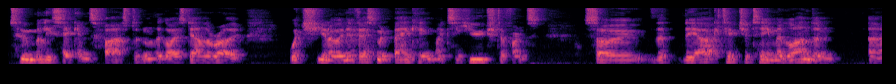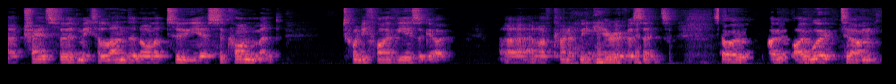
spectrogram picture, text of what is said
two milliseconds faster than the guys down the road, which, you know, in investment banking makes a huge difference. So the, the architecture team in London uh, transferred me to London on a two year secondment 25 years ago. Uh, and I've kind of been here ever since. So I, I worked. Um,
